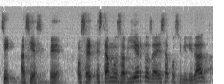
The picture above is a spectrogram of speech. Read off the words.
Sí, así es. Eh, o sea, estamos abiertos a esa posibilidad,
